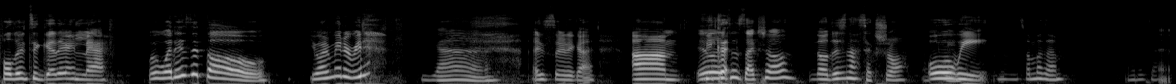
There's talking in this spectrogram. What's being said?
folder together and laugh. But what is it though? You want me to read it? Yeah, I swear to God. Um, Ew, because this is sexual. no, this is not sexual. Oh Okay. wait, some of them. What is that?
